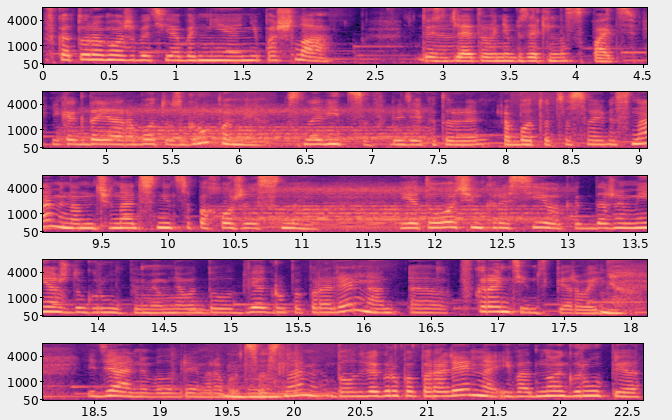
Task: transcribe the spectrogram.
в которую, может быть, я бы не, не пошла. То есть для этого не обязательно спать. И когда я работаю с группами сновидцев, людей, которые работают со своими снами, нам начинают сниться похожие сны. И это очень красиво, когда даже между группами. У меня вот было две группы параллельно, э, в карантин в первый идеальное было время работать mm-hmm. со снами. Было две группы параллельно, и в одной группе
